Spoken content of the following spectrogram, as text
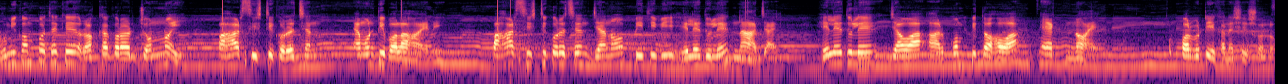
ভূমিকম্প থেকে রক্ষা করার জন্যই পাহাড় সৃষ্টি করেছেন, এমনটি বলা হয়নি। পাহাড় সৃষ্টি করেছেন যেন পৃথিবী হেলে দুলে না যায়। হেলে দুলে যাওয়া আর কম্পিত হওয়া এক নয়। পর্বটি এখানে শেষ হলো।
